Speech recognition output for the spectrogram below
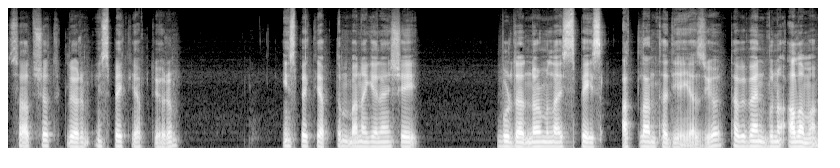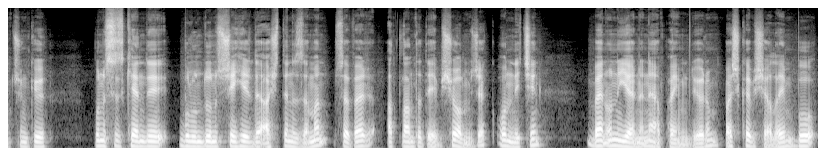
Sağ tuşa tıklıyorum. Inspect yap diyorum. Inspect yaptım. Bana gelen şey burada normalize space Atlanta diye yazıyor. Tabi ben bunu alamam. Çünkü bunu siz kendi bulunduğunuz şehirde açtığınız zaman bu sefer Atlanta diye bir şey olmayacak. Onun için ben onun yerine ne yapayım diyorum. Başka bir şey alayım. Bu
